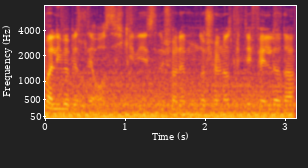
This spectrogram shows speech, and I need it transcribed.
mal lieber ein bisschen die Aussicht. Schaut ja wunderschön aus mit den Feldern da.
